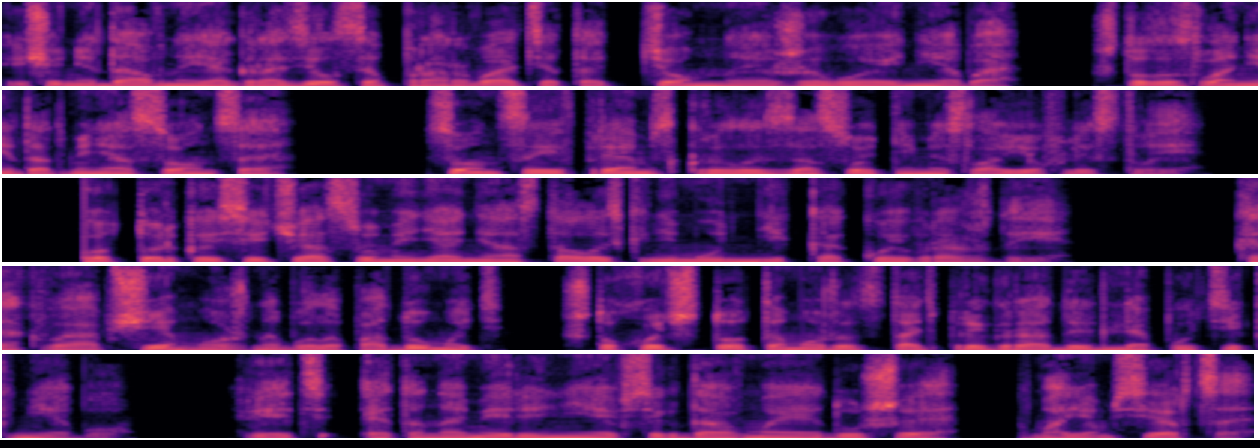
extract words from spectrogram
Еще недавно я грозился прорвать это темное живое небо, что заслонит от меня солнце. Солнце и впрямь скрылось за сотнями слоев листвы. Вот только сейчас у меня не осталось к нему никакой вражды. Как вообще можно было подумать, что хоть что-то может стать преградой для пути к небу? Ведь это намерение всегда в моей душе, в моем сердце.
